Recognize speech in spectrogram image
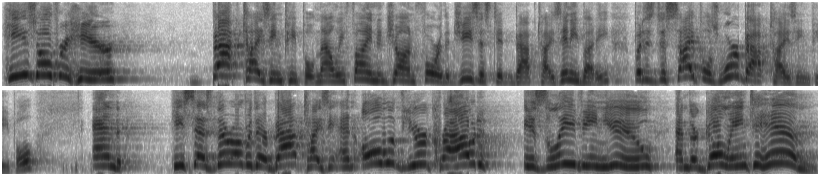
he's over here baptizing people. Now we find in John 4 that Jesus didn't baptize anybody, but his disciples were baptizing people. And he says they're over there baptizing, and all of your crowd is leaving you and they're going to him.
